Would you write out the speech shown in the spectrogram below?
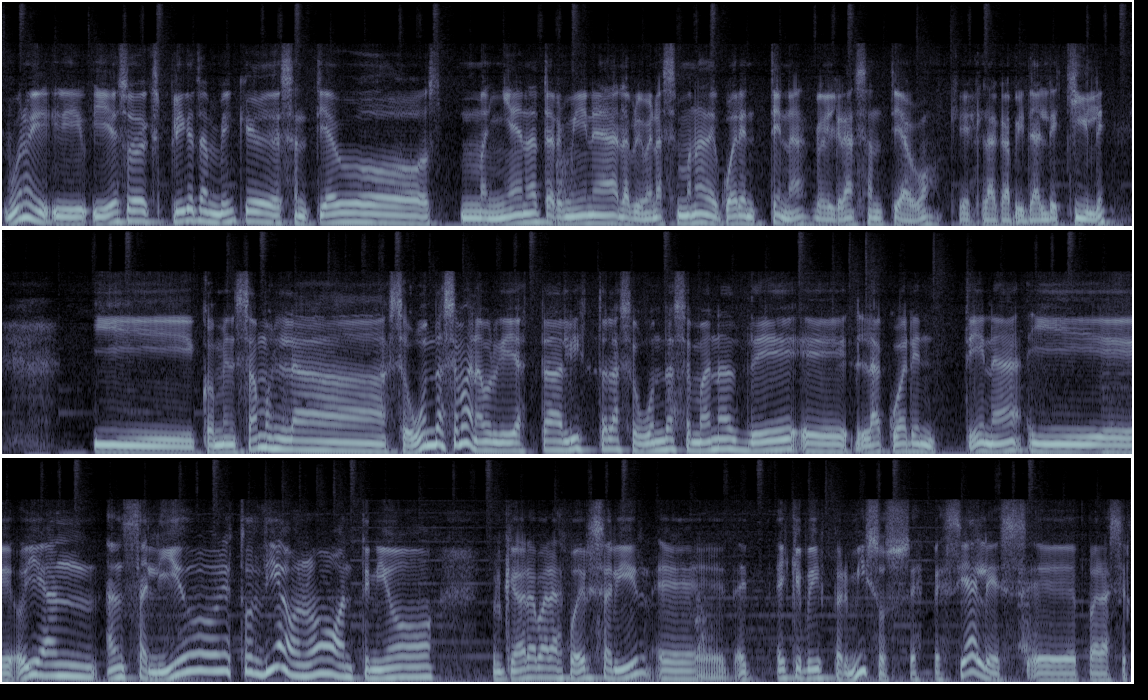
Bueno, y, y eso explica también que Santiago mañana termina la primera semana de cuarentena, el Gran Santiago, que es la capital de Chile. Y comenzamos la segunda semana, porque ya está lista la segunda semana de eh, la cuarentena. Y, eh, oye, ¿han, ¿han salido estos días o no? ¿Han tenido porque ahora para poder salir eh, hay- que pedir permisos especiales eh, para hacer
